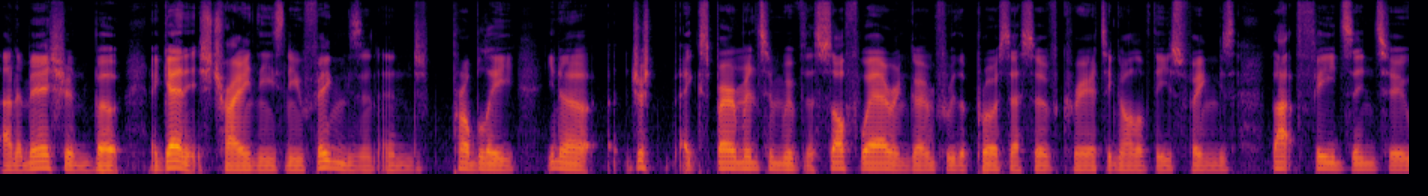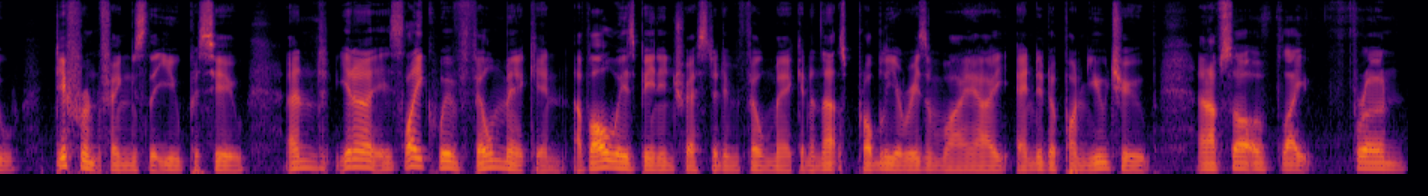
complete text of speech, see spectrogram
animation. But again, it's trying these new things and, and probably, you know, just experimenting with the software and going through the process of creating all of these things that feeds into different things that you pursue. And, you know, it's like with filmmaking. I've always been interested in filmmaking, and that's probably a reason why I ended up on YouTube. And I've sort of like thrown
